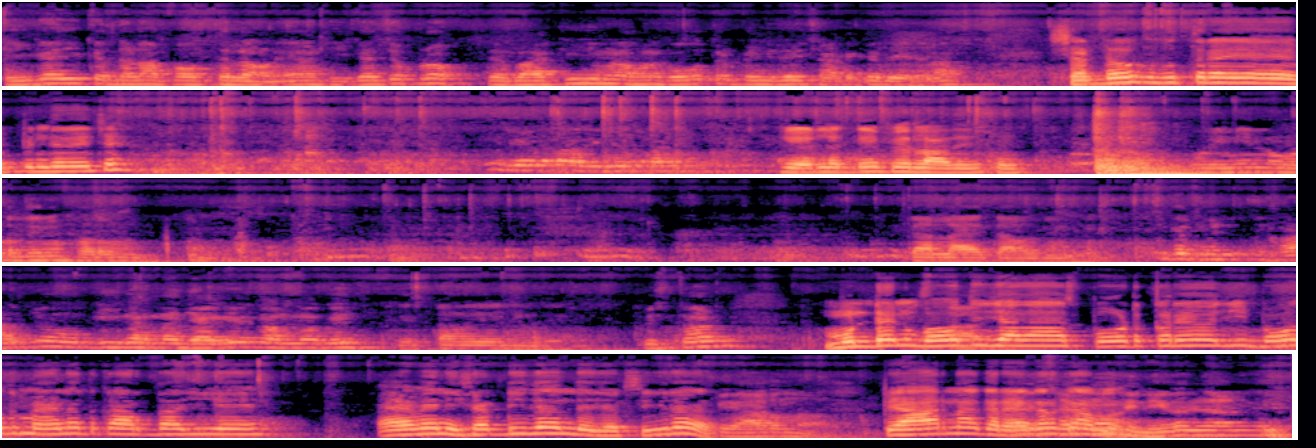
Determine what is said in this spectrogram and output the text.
ਠੀਕ ਹੈ ਜੀ ਕਿਦਣ ਆਪਾਂ ਉੱਥੇ ਲਾਉਣੇ ਆ ਠੀਕ ਹੈ ਚੁੱਪਰੋ ਤੇ ਬਾਕੀ ਮੈਂ ਹੁਣ ਕਬੂਤਰ ਪਿੰਜਰੇ 'ਚ ਛੱਡ ਕੇ ਦੇਖ ਲਾਂ। ਛੱਡੋ ਕਬੂਤਰ ਇਹ ਪਿੰਜਰੇ 'ਚ। ਗੇਟ ਲੱਗੇ ਪਏ ਲਾ ਦੇ ਤੂੰ ਕੋਈ ਨਹੀਂ ਨੋਟ ਦੇ ਨੂੰ ਫੜੋ। ਚੱਲ ਆਏ ਚੱਲਦੇ ਹਾਂ ਖੜ ਜੋ ਕੀ ਕਰਨਾ ਜਾ ਕੇ ਕੰਮ ਅੱਗੇ? ਕਿਸ਼ਤਾਂ ਹੋ ਜਾਂਦੇ ਕਿਸਤਾਨ ਮੁੰਡੇ ਨੂੰ ਬਹੁਤ ਹੀ ਜ਼ਿਆਦਾ ਸਪੋਰਟ ਕਰਿਓ ਜੀ ਬਹੁਤ ਮਿਹਨਤ ਕਰਦਾ ਜੀ ਇਹ। ਐਵੇਂ ਨਹੀਂ ਛੱਡੀ ਦੇ ਹੁੰਦੇ ਜਗਸੀਰ ਪਿਆਰ ਨਾਲ। ਪਿਆਰ ਨਾ ਕਰਿਆ ਕਰ ਕੰਮ। ਨਿਕਲ ਜਾਣਗੇ।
